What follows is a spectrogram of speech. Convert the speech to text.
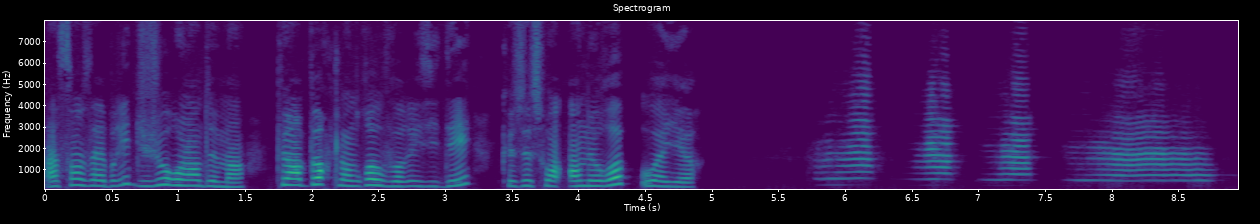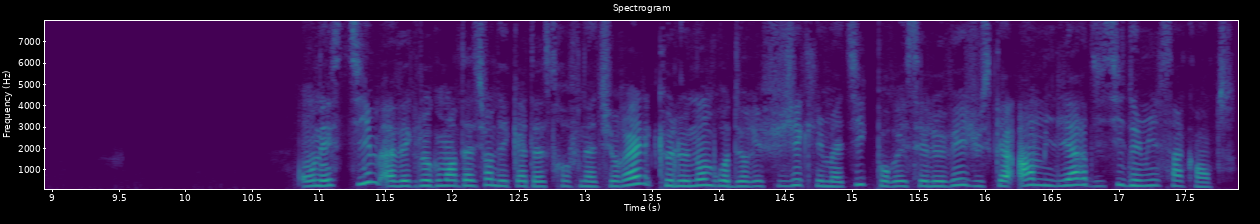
un sans-abri du jour au lendemain, peu importe l'endroit où vous résidez, que ce soit en Europe ou ailleurs. On estime, avec l'augmentation des catastrophes naturelles, que le nombre de réfugiés climatiques pourrait s'élever jusqu'à un milliard d'ici 2050.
